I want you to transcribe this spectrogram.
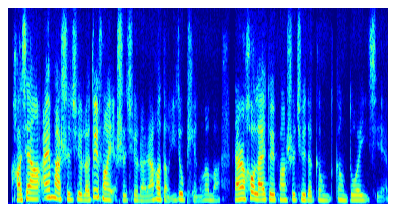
好像艾玛失去了，对方也失去了，然后等于就平了嘛。然后后来对方失去的更更多一些，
